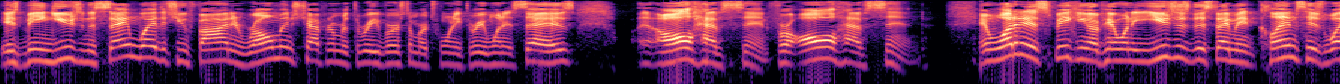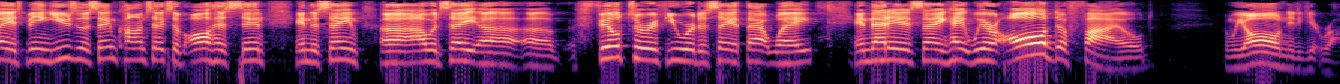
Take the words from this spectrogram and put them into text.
is being used in the same way that you find in Romans chapter number 3, verse number 23, when it says, All have sinned, for all have sinned. And what it is speaking of here, when he uses this statement, cleanse his way, it's being used in the same context of all has sinned, in the same, uh, I would say, uh, uh, filter, if you were to say it that way. And that is saying, hey, we are all defiled, and we all need to get right.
